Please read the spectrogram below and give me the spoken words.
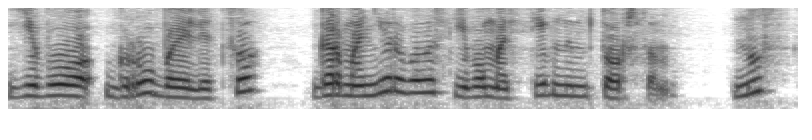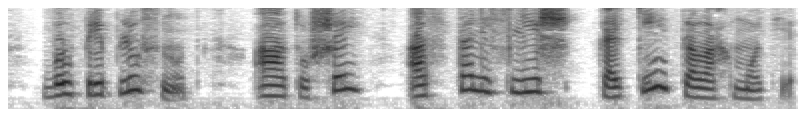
Его грубое лицо гармонировало с его массивным торсом. Нос был приплюснут, а от ушей остались лишь какие-то лохмотья.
